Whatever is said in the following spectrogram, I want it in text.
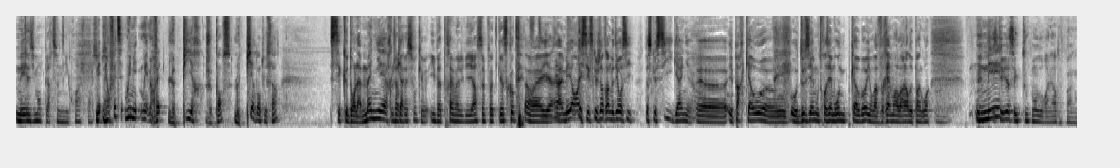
mais, Quasiment personne n'y croit, je pense. mais, mais en fait, oui, mais, mais en fait, le pire, je pense, le pire dans tout ça, c'est que dans la manière J'ai l'impression qu'il va très mal vieillir ce podcast quand Ouais, ah, mais c'est ce que je suis en train de me dire aussi. Parce que s'il gagne euh, et par KO euh, au, au deuxième ou troisième round cowboy, on va vraiment avoir l'air de pingouin. Ce qui est Mais bien, c'est que tout le monde aura l'air de pingouin.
